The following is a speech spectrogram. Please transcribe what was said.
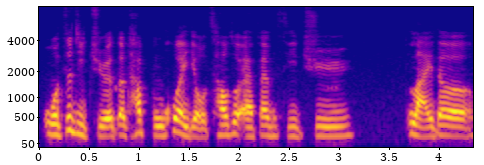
我自己觉得它不会有操作 FMCG 来的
